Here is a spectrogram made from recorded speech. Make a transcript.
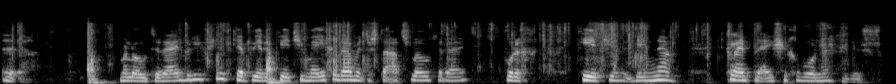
Uh, mijn loterijbriefje. Ik heb weer een keertje meegedaan met de staatsloterij. Vorig keertje, ik denk, nou, klein prijsje gewonnen. Dus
